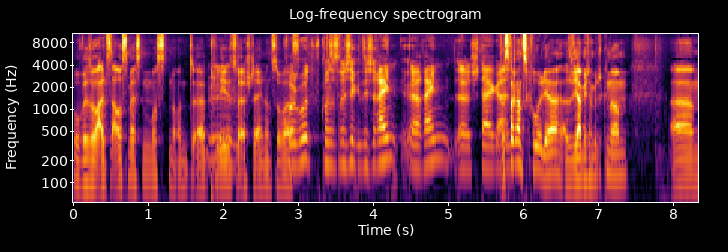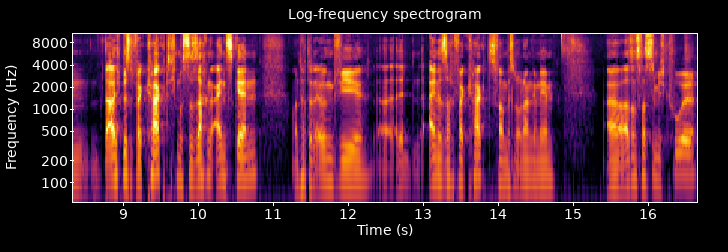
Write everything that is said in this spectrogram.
wo wir so alles ausmessen mussten und äh, Pläne Mm. zu erstellen und sowas. Voll gut, du konntest richtig dich rein, äh, rein äh. Das war ganz cool, ja. Also die haben mich da mitgenommen. Ähm, da habe ich ein bisschen verkackt. Ich musste Sachen einscannen und habe dann irgendwie äh, eine Sache verkackt. Das war ein bisschen unangenehm. Äh, aber sonst war es ziemlich cool.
